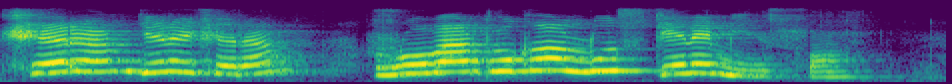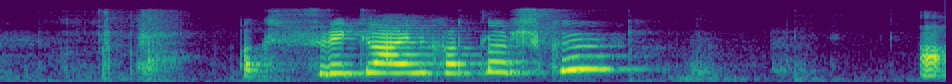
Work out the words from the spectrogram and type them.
Kerem, gene Kerem. Roberto Carlos, gene Minson. Bak sürekli aynı kartlar çıkıyor. Aa,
